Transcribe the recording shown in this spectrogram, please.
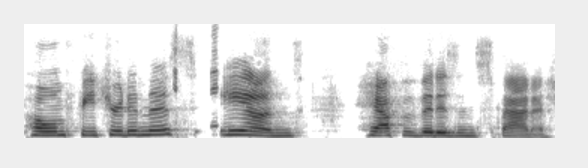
poem featured in this, and half of it is in Spanish.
